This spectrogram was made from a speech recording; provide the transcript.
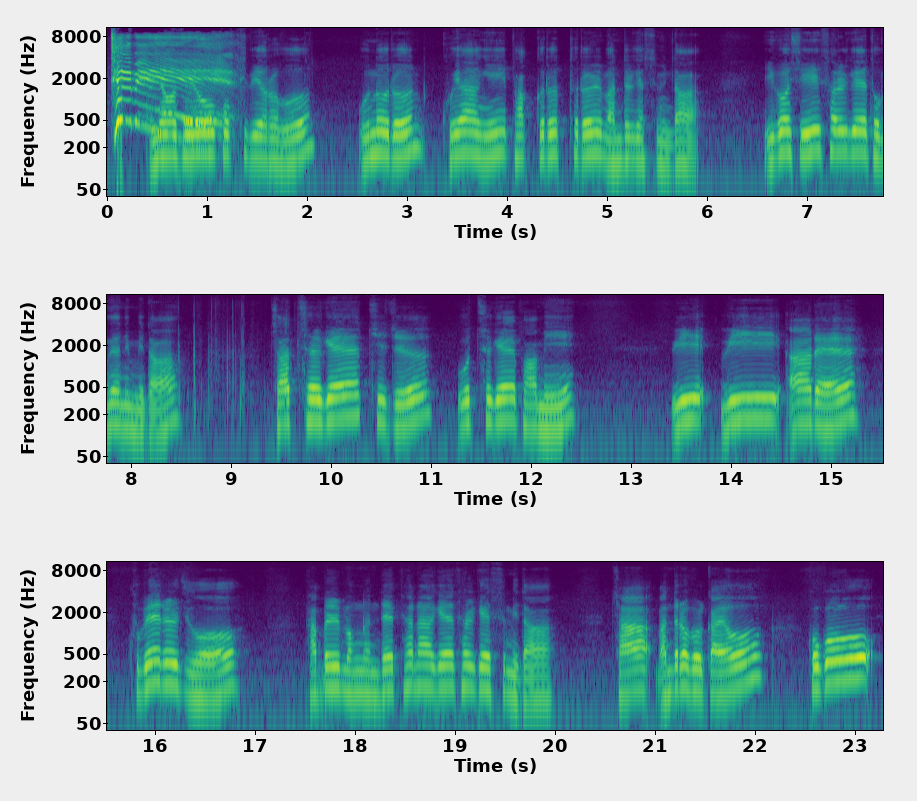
TV 안녕하세요 꼭TV 여러분. 오늘은 고양이 밥그릇을 만들겠습니다. 이것이 설계 도면입니다. 좌측에 치즈 우측에 밤이 위, 위아래 구배를 주어 밥을 먹는데 편하게 설계했습니다. 자 만들어 볼까요? 고고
